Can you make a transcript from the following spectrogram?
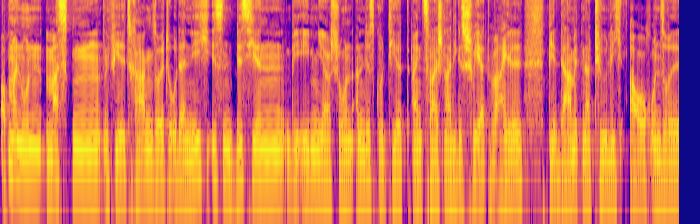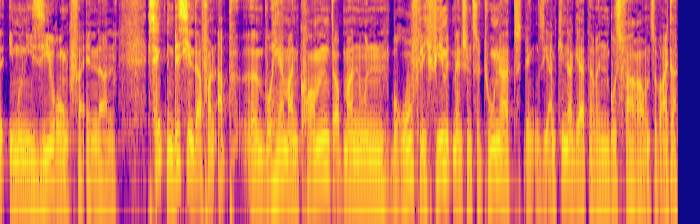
Ob man nun Masken viel tragen sollte oder nicht, ist ein bisschen, wie eben ja schon andiskutiert, ein zweischneidiges Schwert, weil wir damit natürlich auch unsere Immunisierung verändern. Es hängt ein bisschen davon ab, äh, woher man kommt, ob man nun beruflich viel mit Menschen zu tun hat, denken Sie an Kindergärtnerinnen, Busfahrer und so weiter,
